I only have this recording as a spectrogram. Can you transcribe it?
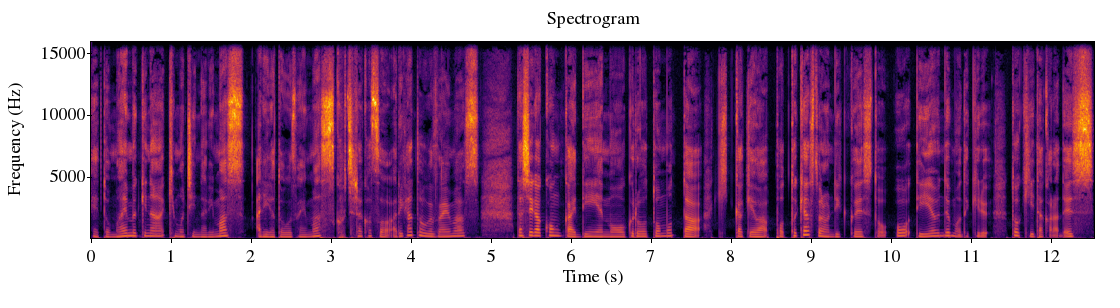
えっ、ー、と、前向きな気持ちになります。ありがとうございます。こちらこそありがとうございます。私が今回 DM を送ろうと思ったきっかけは、ポッドキャストのリクエストを DM でもできると聞いたからです。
